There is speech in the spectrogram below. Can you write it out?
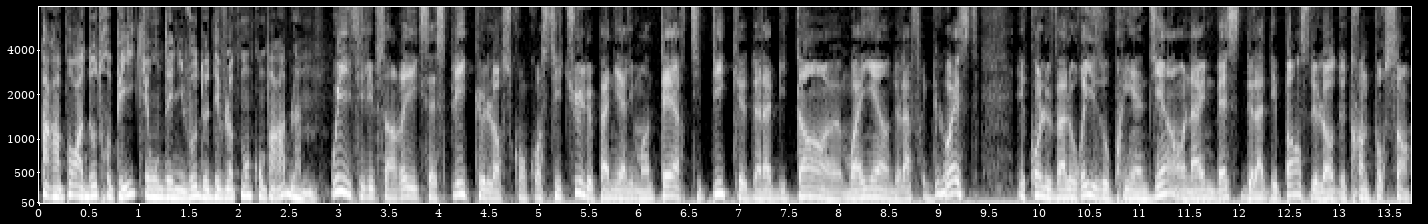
par rapport à d'autres pays qui ont des niveaux de développement comparables Oui, Philippe Sanrix explique que lorsqu'on constitue le panier alimentaire typique d'un habitant euh, moyen de l'Afrique de l'Ouest et qu'on le valorise au prix indien, on a une baisse de la dépense de l'ordre de 30%.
